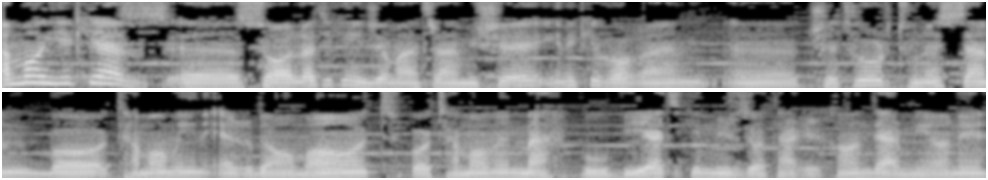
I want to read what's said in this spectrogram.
اما یکی از سوالاتی که اینجا مطرح میشه اینه که واقعا چطور تونستن با تمام این اقدامات با تمام محبوبیتی که میرزا تقیخان در میان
